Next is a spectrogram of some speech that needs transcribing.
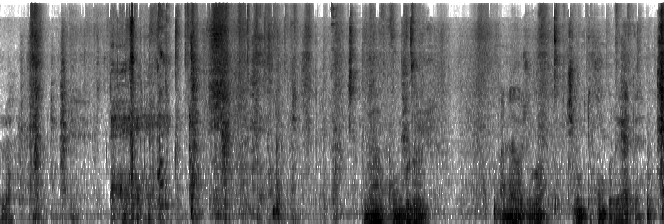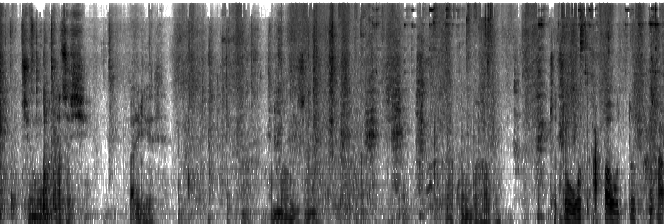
일로 와. 오늘 공부를 안 해가지고 지금부터 공부를 해야 돼. 지금 오후 5시. 빨리 해야 돼. 어, 엄마 오기 전에 나 공부하고. 저 또 옷, 아빠 옷도 다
